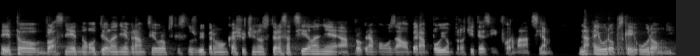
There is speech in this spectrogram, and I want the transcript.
Je to vlastne jedno oddelenie v rámci Európskej služby pre vonkajšiu činnosť, ktoré sa cieľene a programovo zaoberá bojom proti dezinformáciám na európskej úrovni.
